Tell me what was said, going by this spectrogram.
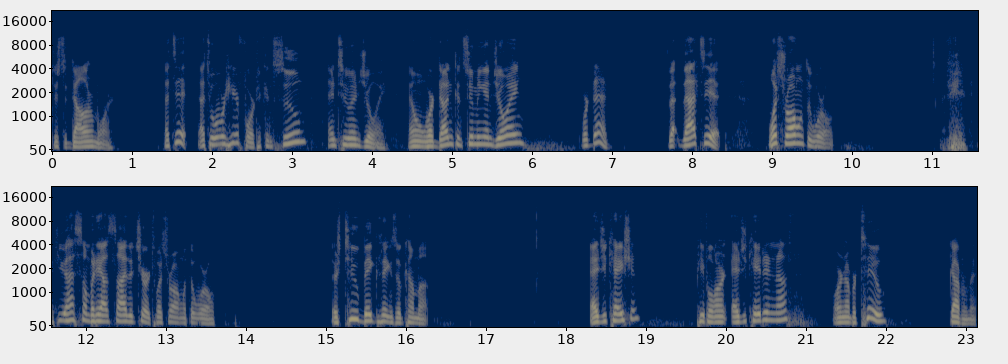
Just a dollar more. That's it. That's what we're here for to consume and to enjoy. And when we're done consuming and enjoying, we're dead. That, that's it. What's wrong with the world? If you ask somebody outside the church, what's wrong with the world? There's two big things that come up education, people aren't educated enough, or number two, government.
